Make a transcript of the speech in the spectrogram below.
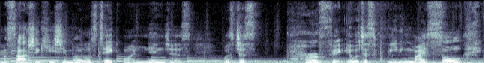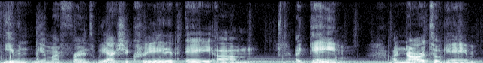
Masashi Kishimoto's take on ninjas was just perfect. It was just feeding my soul. Even me and my friends, we actually created a um, a game, a Naruto game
